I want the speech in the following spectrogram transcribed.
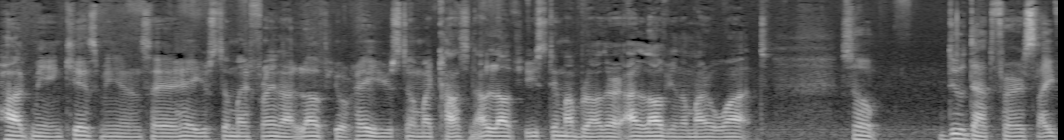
hug me and kiss me and say, "Hey, you're still my friend. I love you. Hey, you're still my cousin. I love you. You're still my brother. I love you no matter what." So, do that first. Like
